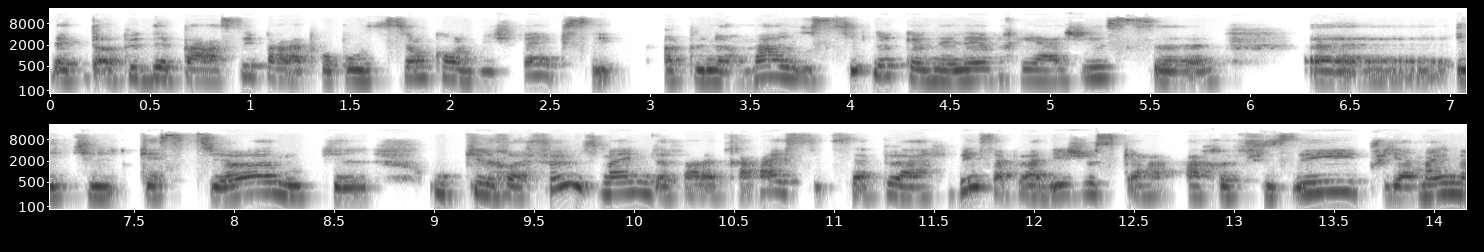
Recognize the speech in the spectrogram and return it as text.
d'être un peu dépassé par la proposition qu'on lui fait. Un peu normal aussi qu'un élève réagisse euh, euh, et qu'il questionne ou qu'il ou qu'il refuse même de faire le travail. Ça peut arriver, ça peut aller jusqu'à refuser. Puis il y a même,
